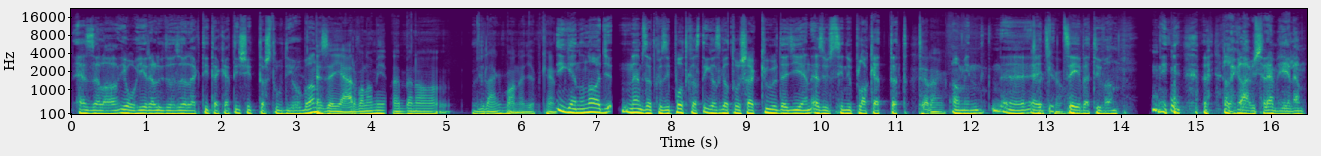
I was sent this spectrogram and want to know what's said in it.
ezzel a jó hírrel üdvözöllek titeket is itt a stúdióban. Ezzel jár valami ebben a világban egyébként? Igen, a nagy nemzetközi podcast igazgatóság küld egy ilyen ezüst színű plakettet, Tényleg. amin eh, egy jó. C betű van. Legalábbis remélem.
